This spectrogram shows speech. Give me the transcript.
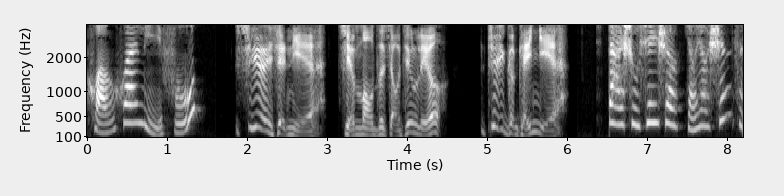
狂欢礼服。谢谢你，尖帽子小精灵，这个给你。大树先生摇摇身子，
